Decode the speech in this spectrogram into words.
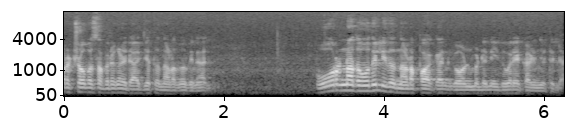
പ്രക്ഷോഭ സമരങ്ങൾ രാജ്യത്ത് നടന്നതിനാൽ പൂർണതോതിൽ ഇത് നടപ്പാക്കാൻ ഗവൺമെന്റിന് ഇതുവരെ കഴിഞ്ഞിട്ടില്ല.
